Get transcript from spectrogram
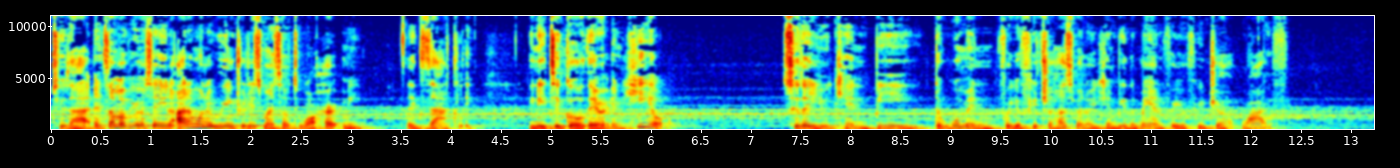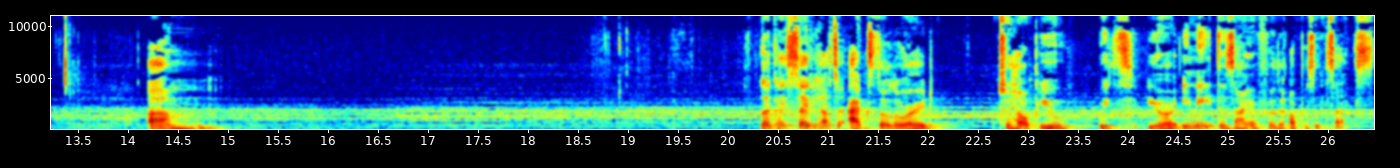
to that. And some of you are saying, I don't want to reintroduce myself to what hurt me. Exactly. You need to go there and heal so that you can be the woman for your future husband or you can be the man for your future wife. Um, like I said, you have to ask the Lord to help you with your innate desire for the opposite sex.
